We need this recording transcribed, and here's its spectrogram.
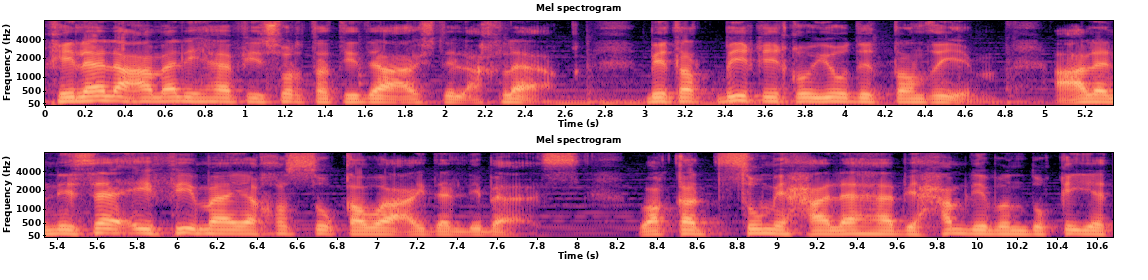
خلال عملها في شرطة داعش للأخلاق بتطبيق قيود التنظيم على النساء فيما يخص قواعد اللباس. وقد سمح لها بحمل بندقية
